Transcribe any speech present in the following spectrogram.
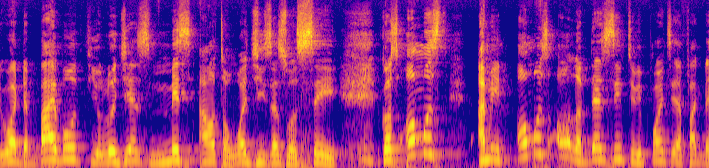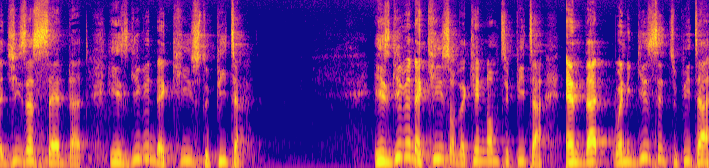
what the Bible theologians miss out on what Jesus was saying? Because almost, I mean, almost all of them seem to be pointing the fact that Jesus said that he's giving the keys to Peter. He's giving the keys of the kingdom to Peter, and that when he gives it to Peter,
